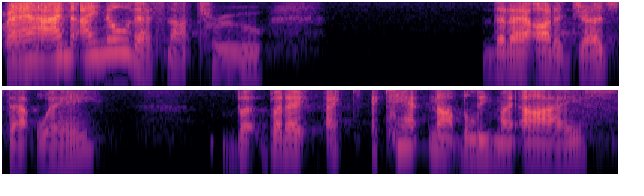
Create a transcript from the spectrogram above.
I, I know that's not true, that I ought to judge that way, but, but I, I, I can't not believe my eyes.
